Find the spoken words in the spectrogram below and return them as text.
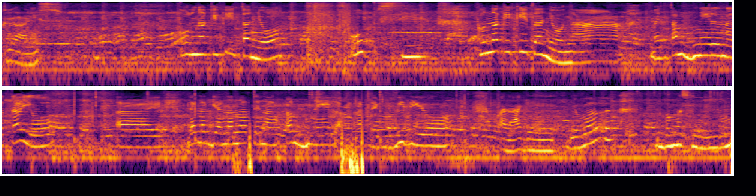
guys, kung nakikita nyo, oopsie, kung nakikita nyo na may thumbnail na tayo, ay lalagyan na natin ng thumbnail ang ating video palagi. Di ba? Di ba masaya yun?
